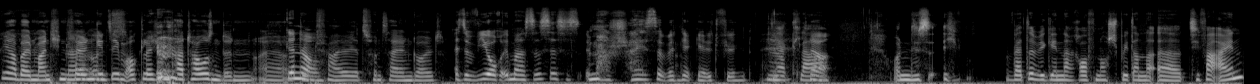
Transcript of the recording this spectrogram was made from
Ja, aber in manchen Na, Fällen geht es eben auch gleich um ein paar Tausend in äh, Genau. dem Fall jetzt von Zeilengold. Also wie auch immer es ist, es ist immer scheiße, wenn dir Geld fehlt. ja klar. Ja. Und ich, ich wette, wir gehen darauf noch später äh, tiefer ein.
